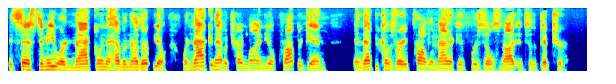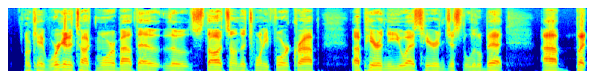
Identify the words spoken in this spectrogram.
It says to me we're not going to have another, you know, we're not going to have a trendline yield crop again, and that becomes very problematic if Brazil's not into the picture. Okay, we're going to talk more about the, those thoughts on the 24 crop up here in the U.S. here in just a little bit. Uh, but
